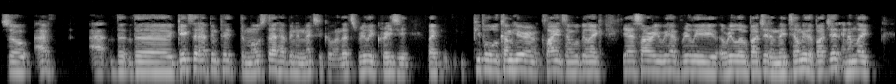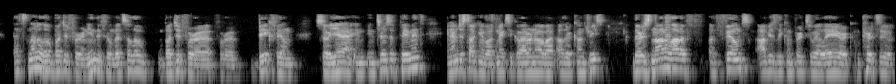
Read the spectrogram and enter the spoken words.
So I've uh, the the gigs that I've been paid the most at have been in Mexico, and that's really crazy. Like people will come here, clients, and we'll be like, "Yeah, sorry, we have really a real low budget," and they tell me the budget, and I'm like, "That's not a low budget for an indie film. That's a low budget for a for a big film." So yeah, in in terms of payment, and I'm just talking about Mexico. I don't know about other countries. There's not a lot of, of films, obviously, compared to LA or compared to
